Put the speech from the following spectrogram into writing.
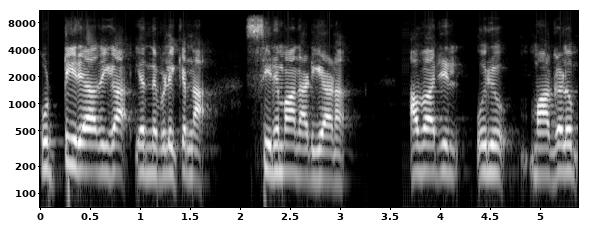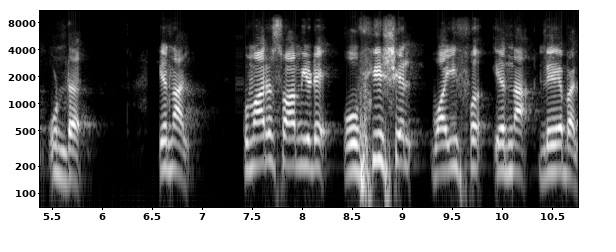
കുട്ടിരാധിക എന്ന് വിളിക്കുന്ന സിനിമാ നടിയാണ്. അവരിൽ ഒരു മകളും ഉണ്ട്. എന്നാൽ കുമാരസ്വാമിയുടെ ഒഫീഷ്യൽ വൈഫ് എന്ന ലേബൽ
